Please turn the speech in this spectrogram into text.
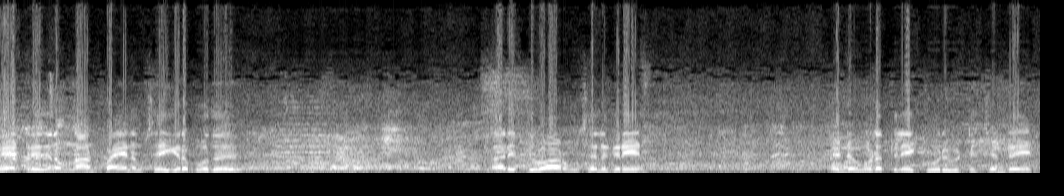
நேற்றைய தினம் நான் பயணம் செய்கிற போது ஹரித்துவாரம் செல்கிறேன். என்று உங்களிடத்திலே கூறிவிட்டு சென்றேன்.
